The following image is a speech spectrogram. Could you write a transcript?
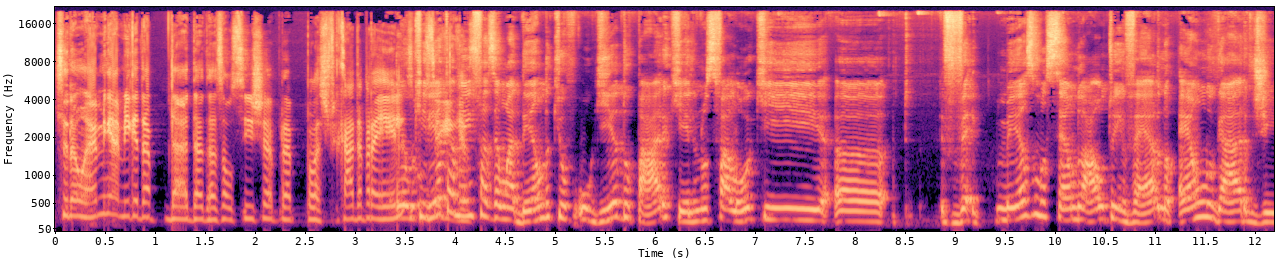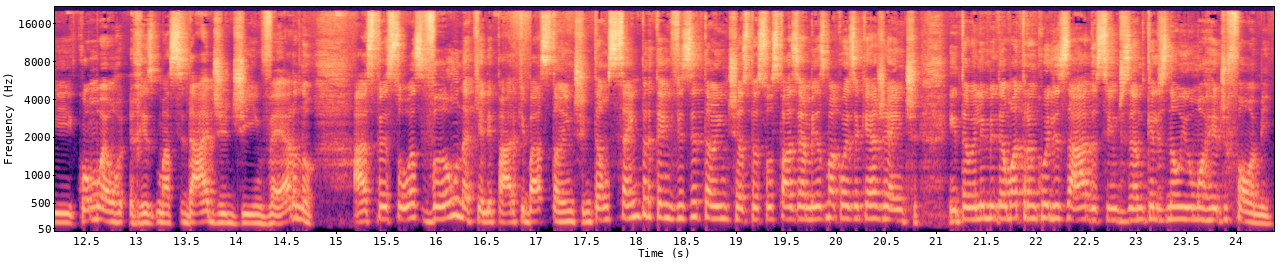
Se não é minha amiga da, da, da, da salsicha pra, plastificada pra eles. Eu queria também fazer um adendo que o, o guia do parque, ele nos falou que ve- mesmo sendo alto inverno, é um lugar de. Como é um- uma cidade de inverno, as pessoas vão naquele parque bastante. Então sempre tem visitante, as pessoas fazem a mesma coisa que a gente. Então ele me deu uma tranquilizada, assim, dizendo que eles não iam morrer de fome.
